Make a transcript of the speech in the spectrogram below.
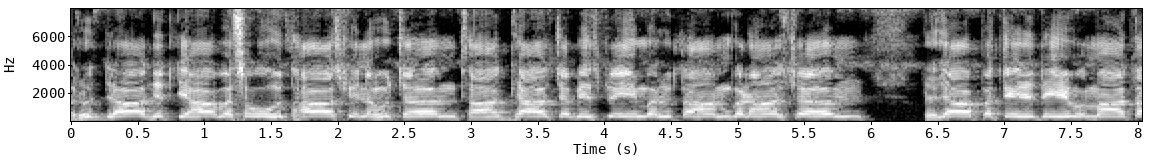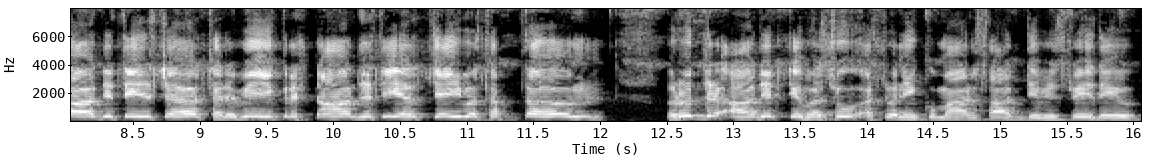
रुद्रादित्या वसोथाश्विनौ च, साध्या च विश्व मरुताम गणाश प्रजापतिर्देव मातादितेश्च सर्वे कृष्णादृश्य सप्त। रुद्र, आदित्य, वसु, अश्वनी, कुमार, साध्य, विश्वेदेव,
